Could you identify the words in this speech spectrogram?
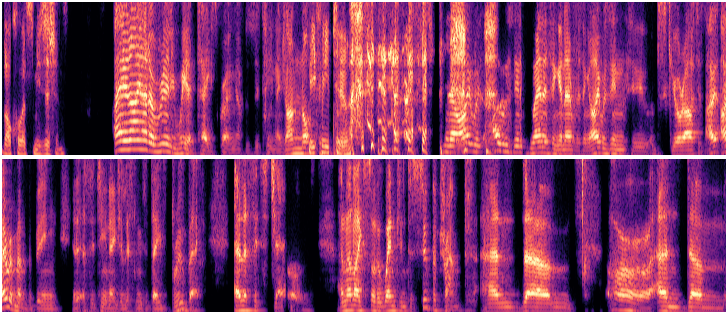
vocalists, musicians? I and I had a really weird taste growing up as a teenager. I'm not. Me, me too. you know, I was I was into anything and everything. I was into obscure artists. I, I remember being as a teenager listening to Dave Brubeck Ella Fitzgerald. And then I sort of went into Supertramp and um, oh, and um,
